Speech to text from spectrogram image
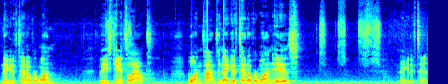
negative 10 over 1. These cancel out. 1 times a negative 10 over 1 is negative 10.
